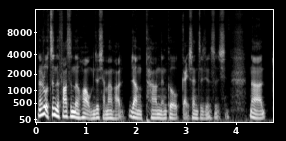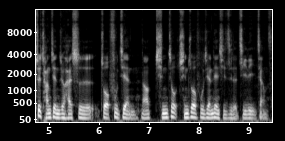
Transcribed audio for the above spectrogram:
那如果真的发生的话，我们就想办法让它能够改善这件事情。那最常见就还是做复健，然后勤做勤做复健，练习自己的肌力这样子。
